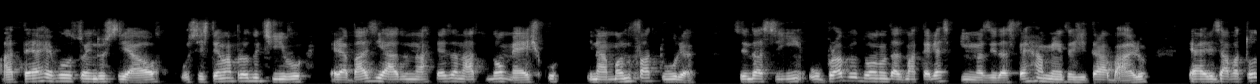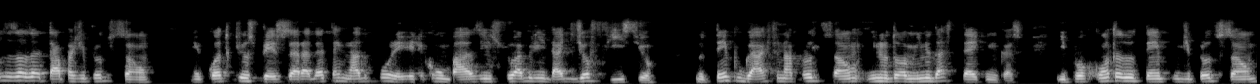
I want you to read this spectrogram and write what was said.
Até a Revolução Industrial, o sistema produtivo era baseado no artesanato doméstico e na manufatura. Sendo assim, o próprio dono das matérias-primas e das ferramentas de trabalho realizava todas as etapas de produção, enquanto que os preços eram determinados por ele com base em sua habilidade de ofício, no tempo gasto na produção e no domínio das técnicas. E por conta do tempo de produção,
